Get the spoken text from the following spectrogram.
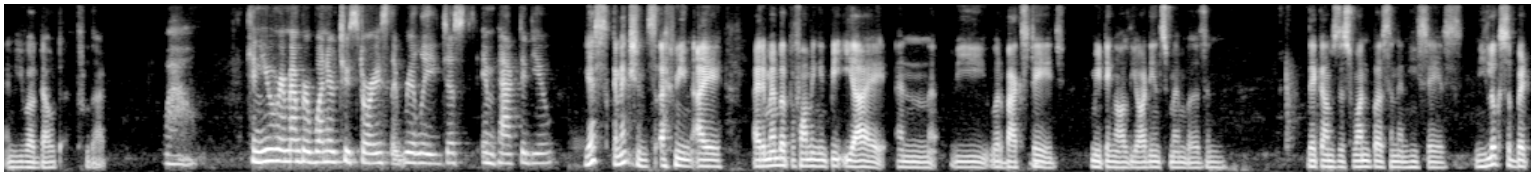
and we worked out through that. Wow. Can you remember one or two stories that really just impacted you? Yes connections. I mean i i remember performing in pei and we were backstage meeting all the audience members and there comes this one person and he says and he looks a bit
